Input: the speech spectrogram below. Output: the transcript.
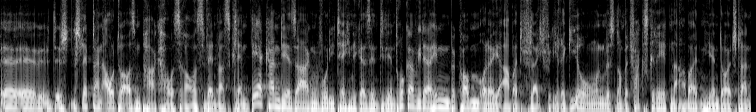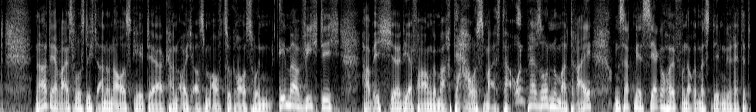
äh, äh, schleppt dein Auto aus dem Parkhaus raus, wenn was klemmt. Der kann dir sagen, wo die Techniker sind, die den Drucker wieder hinbekommen oder ihr arbeitet vielleicht für die Regierung und müsst noch mit Faxgeräten arbeiten hier in Deutschland. Na, der weiß, wo das Licht an und ausgeht, der kann euch aus dem Aufzug rausholen. Immer wichtig, habe ich äh, die Erfahrung gemacht, der Hausmeister. Und Person Nummer drei, und das hat mir sehr geholfen und auch immer das Leben gerettet,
